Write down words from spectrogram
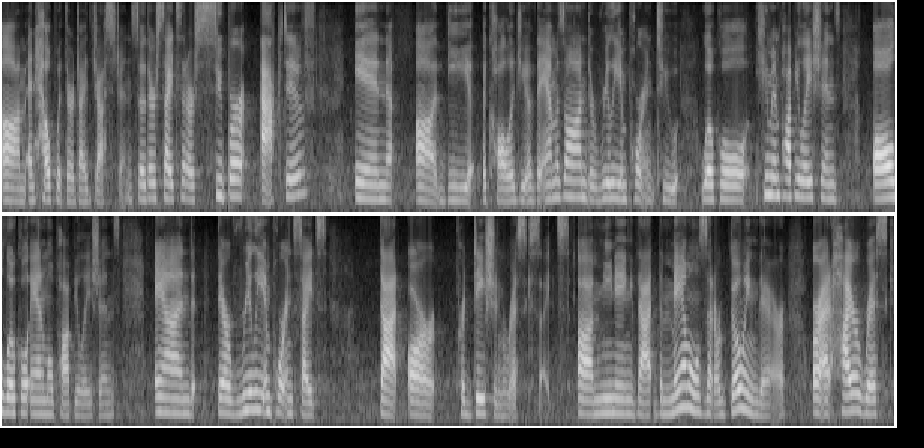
um, and help with their digestion. So they're sites that are super active in uh, the ecology of the Amazon. They're really important to local human populations, all local animal populations. And they're really important sites that are predation risk sites, uh, meaning that the mammals that are going there are at higher risk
